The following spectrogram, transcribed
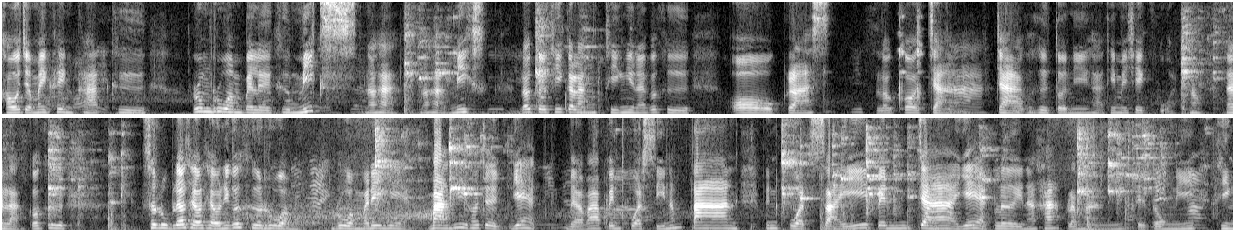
เขาจะไม่เคร่งครัดคือรวมๆไปเลยคือ mix นะคะนะคะ mix แล้วตัวที่กำลังทิ้งอยู่นะก็คือ all grass แล้วก็จาจาก็คือตัวนี้ค่ะที่ไม่ใช่ขวดเนาะนั่นแหละก็คือสรุปแล้วแถวๆนี้ก็คือรวมรวมไม่ได้แยก บางที่เขาจะแยกแบบว่าเป็นขวดสีน้ำตาล เป็นขวดใสเป็นจาแยกเลยนะคะ ประมาณนี้แต่ตรงนี้ทิ้ง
